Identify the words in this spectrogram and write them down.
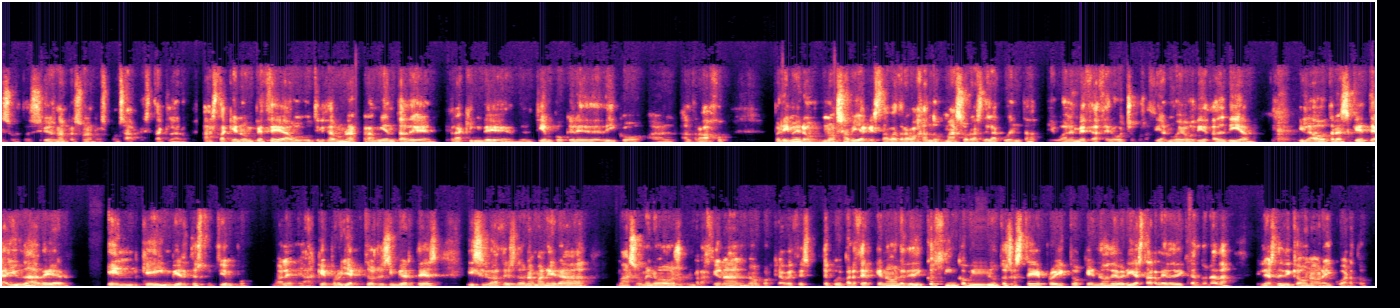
Sobre todo si eres una persona responsable, está claro. Hasta que no empecé a utilizar una herramienta de tracking del tiempo que le dedico al, al trabajo, Primero, no sabía que estaba trabajando más horas de la cuenta, igual en vez de hacer 8, pues hacía 9 o 10 al día. Y la otra es que te ayuda a ver en qué inviertes tu tiempo, ¿vale? A qué proyectos les inviertes y si lo haces de una manera más o menos racional, ¿no? Porque a veces te puede parecer que no, le dedico cinco minutos a este proyecto que no debería estarle dedicando nada y le has dedicado una hora y cuarto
